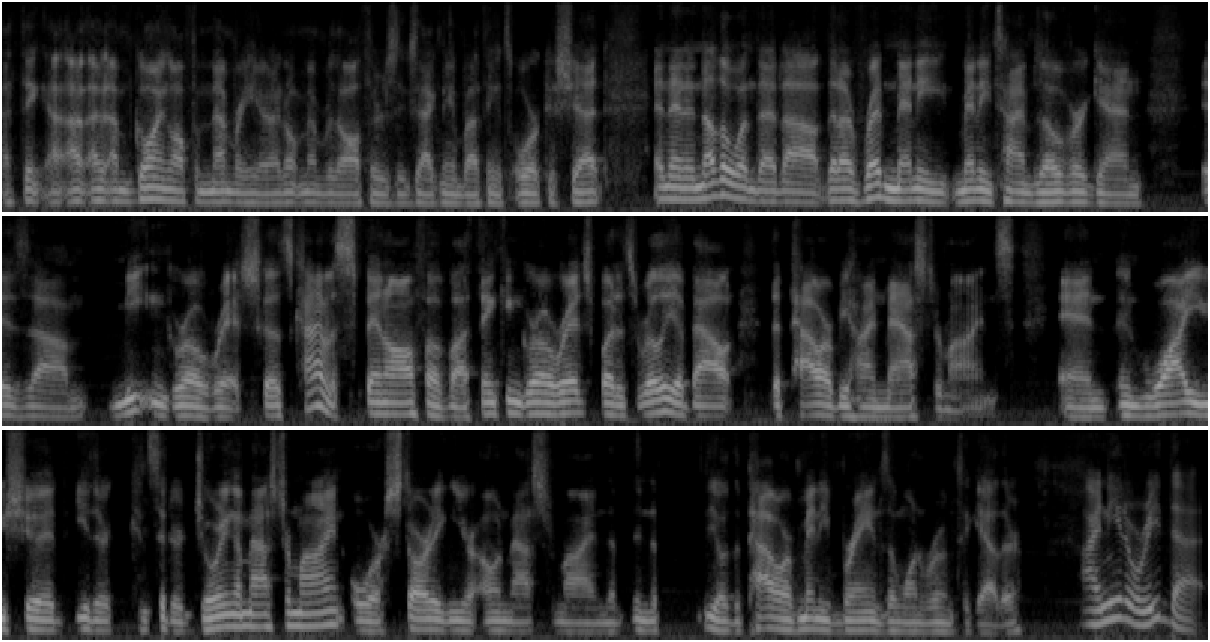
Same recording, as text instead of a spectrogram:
I think I, am going off of memory here. I don't remember the author's exact name, but I think it's Orkashett. And then another one that uh, that I've read many many times over again is um, Meet and Grow Rich. So it's kind of a spinoff of uh, Think and Grow Rich, but it's really about the power behind masterminds and and why you should either consider joining a mastermind or starting your own mastermind. In the you know the power of many brains in one room together. I need to read that.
